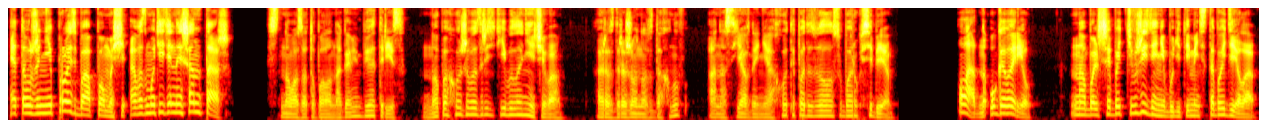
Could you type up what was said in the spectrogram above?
Это уже не просьба о помощи, а возмутительный шантаж. Снова затупала ногами Беатрис, но, похоже, возразить ей было нечего. Раздраженно вздохнув, она с явной неохотой подозвала Субару к себе. Ладно, уговорил но больше быть в жизни не будет иметь с тобой дела.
